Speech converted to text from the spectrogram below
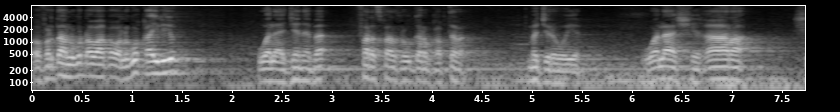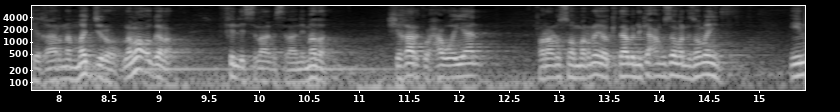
Oo fardaha lagu dhawaaqo oo lagu qayliyo. Walaa janaba faras faras lagu garab qabtana ma jiro weeyaan. Walaa shikaara shikaarna ma jiro. Lama ogola fi lislaam islaamnimada. Shikaarka waxaa weeyaan horaan u soo marnay oo kitaaba nikaxan kuso marnay sooma in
